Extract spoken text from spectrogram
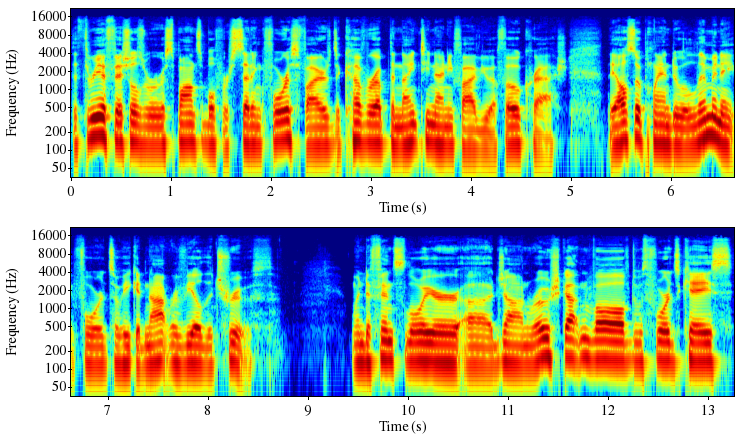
the three officials were responsible for setting forest fires to cover up the 1995 UFO crash. They also planned to eliminate Ford so he could not reveal the truth. When defense lawyer uh, John Roche got involved with Ford's case,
